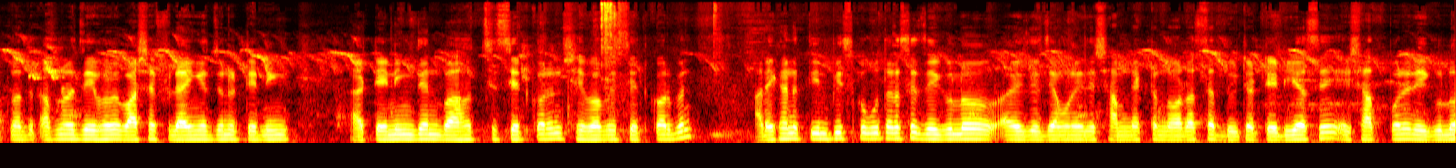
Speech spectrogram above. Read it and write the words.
আপনাদের, আপনারা যেভাবে বাসায় ফ্লাইংয়ের জন্য ট্রেনিং ট্রেনিং দেন বা হচ্ছে সেট করেন, সেভাবে সেট করবেন। আর এখানে তিন পিস কবুতর আছে, যেগুলো, এই যে যেমন এই যে সামনে একটা নর আছে আর দুইটা টেডি আছে। এই সাত পরের এইগুলো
